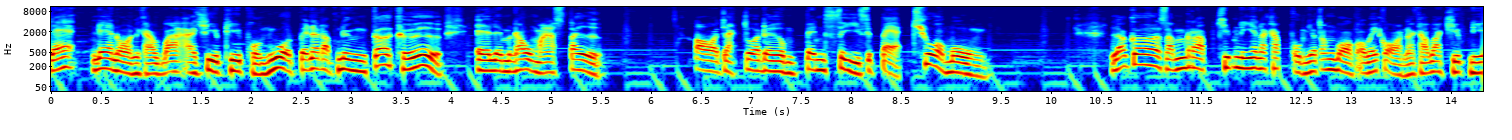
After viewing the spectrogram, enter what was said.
และแน่นอนครับว่าอาชีพที่ผลโหวตเป็นอันดับหนึ่งก็คือ Elemental Master ต่อจากตัวเดิมเป็น 48 ชั่วโมง แล้วก็สำหรับคลิปนี้นะครับผมจะต้องบอกเอาไว้ก่อนนะครับว่าคลิปนี้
